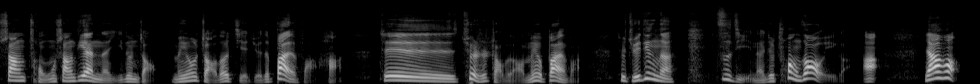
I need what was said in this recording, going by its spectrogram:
上宠物商店呢，一顿找，没有找到解决的办法哈，这确实找不着，没有办法，就决定呢，自己呢就创造一个啊，然后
